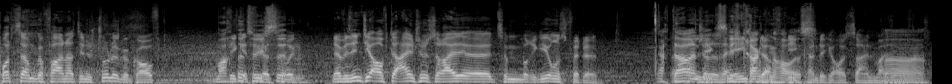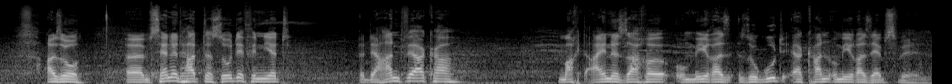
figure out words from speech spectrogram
Potsdam gefahren, hat sich eine Stulle gekauft. Macht Fliegt natürlich. Sinn. Ja, wir sind hier auf der Einschlussreihe äh, zum Regierungsviertel. Ach, daran Kann schon, liegt es, nicht da fliegt, Krankenhaus. Kann durchaus sein. Weiß Ah. ich nicht. Also, ähm, Sennett hat das so definiert, der Handwerker macht eine Sache um ihrer, so gut er kann, um ihrer selbst willen.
